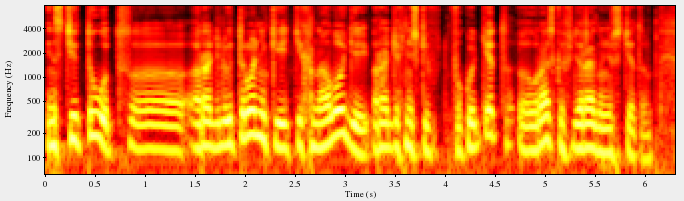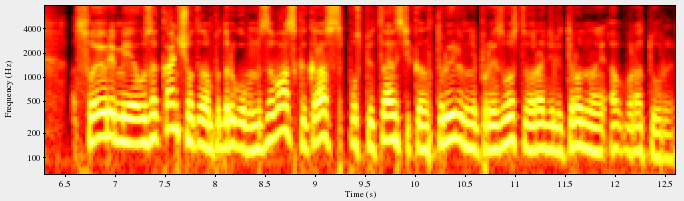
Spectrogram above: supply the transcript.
Институт э, радиоэлектроники и технологий, радиотехнический факультет Уральского федерального университета. В свое время я его заканчивал, там по-другому назывался, как раз по специальности конструирования и производства радиоэлектронной аппаратуры.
